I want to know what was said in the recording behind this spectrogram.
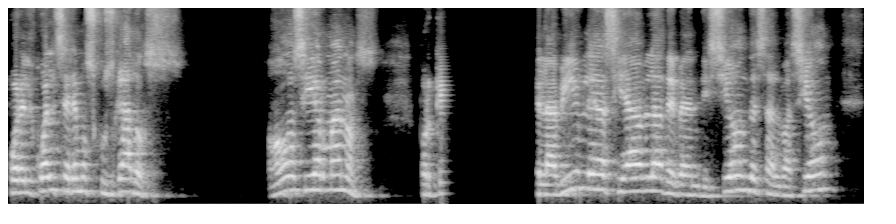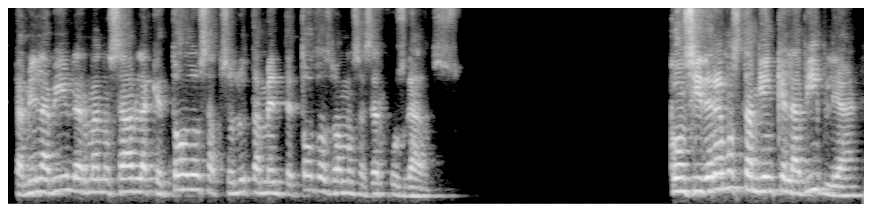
por el cual seremos juzgados. Oh, sí, hermanos, porque la Biblia sí habla de bendición, de salvación. También la Biblia, hermanos, habla que todos, absolutamente todos, vamos a ser juzgados. Consideremos también que la Biblia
